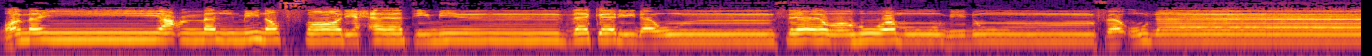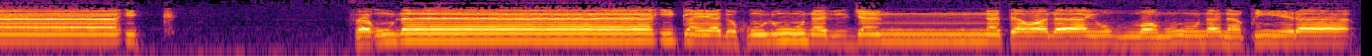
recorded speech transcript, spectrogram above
ومن يعمل من الصالحات من ذكر أنثى وهو مؤمن فأولئك فأولئك يدخلون الجنة ولا يظلمون نقيراً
